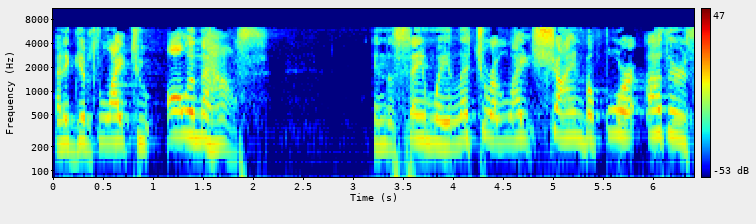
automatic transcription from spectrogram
And it gives light to all in the house. In the same way, let your light shine before others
